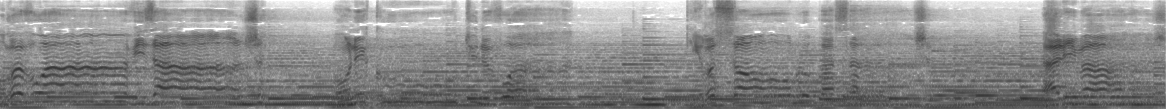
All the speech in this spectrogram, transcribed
On revoit un visage, on écoute une voix qui ressemble au passage à l'image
